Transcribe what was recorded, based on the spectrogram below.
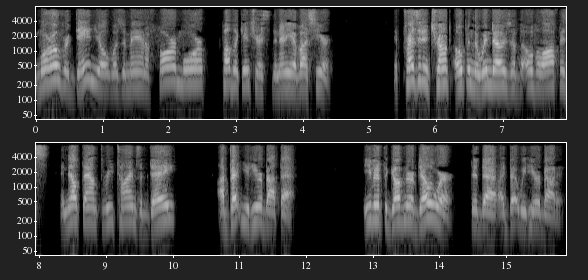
Moreover, Daniel was a man of far more public interest than any of us here. If President Trump opened the windows of the Oval Office and knelt down three times a day, I bet you'd hear about that. Even if the governor of Delaware did that, I bet we'd hear about it.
